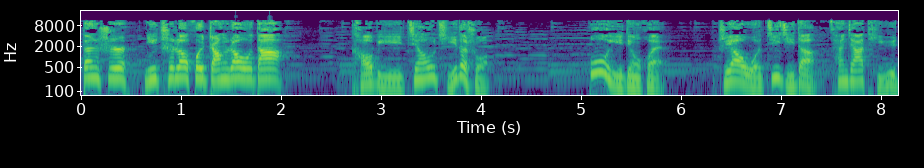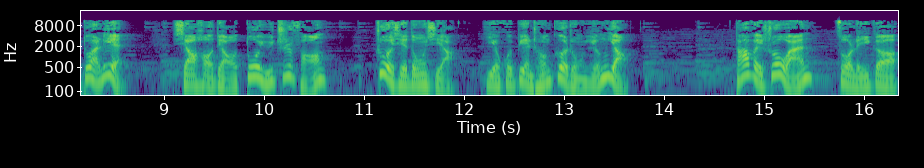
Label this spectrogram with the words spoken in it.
但是你吃了会长肉的，考比焦急地说：“不一定会，只要我积极的参加体育锻炼，消耗掉多余脂肪，这些东西啊也会变成各种营养。”达伟说完，做了一个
